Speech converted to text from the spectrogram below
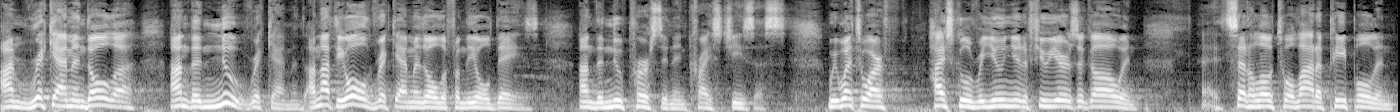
I'm Rick Amendola, I'm the new Rick Amendola. I'm not the old Rick Amendola from the old days. I'm the new person in Christ Jesus. We went to our high school reunion a few years ago and said hello to a lot of people. And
